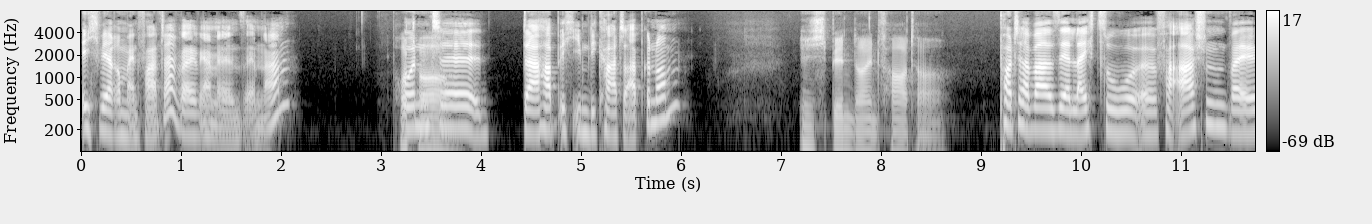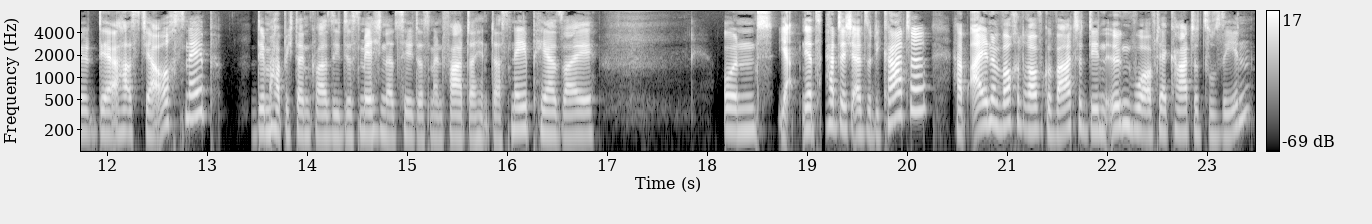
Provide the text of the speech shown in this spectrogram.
ich wäre mein Vater, weil wir haben ja denselben Namen. Potter, Und äh, da habe ich ihm die Karte abgenommen. ich bin dein Vater. Potter war sehr leicht zu äh, verarschen, weil der hasst ja auch Snape. Dem habe ich dann quasi das Märchen erzählt, dass mein Vater hinter Snape her sei. Und ja, jetzt hatte ich also die Karte, habe eine Woche drauf gewartet, den irgendwo auf der Karte zu sehen.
